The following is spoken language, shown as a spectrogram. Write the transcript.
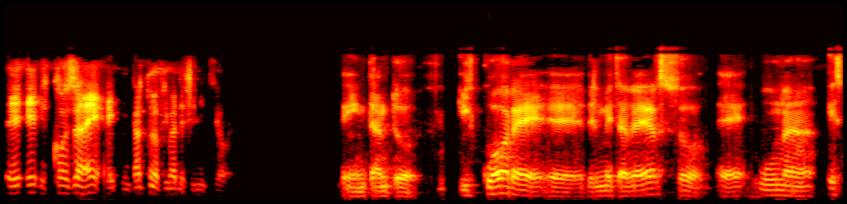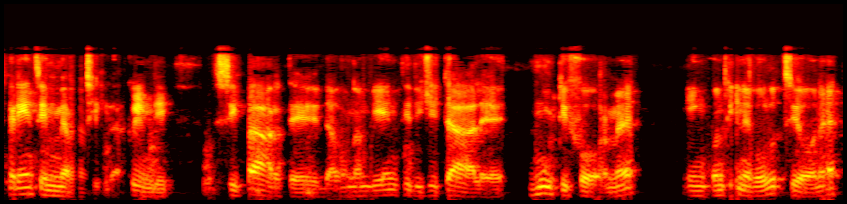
e, e cosa è intanto una prima definizione. E intanto il cuore eh, del metaverso è un'esperienza immersiva, quindi si parte da un ambiente digitale multiforme in continua evoluzione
